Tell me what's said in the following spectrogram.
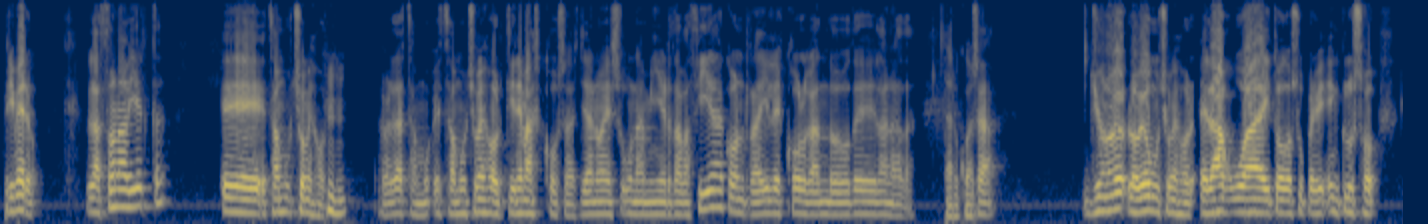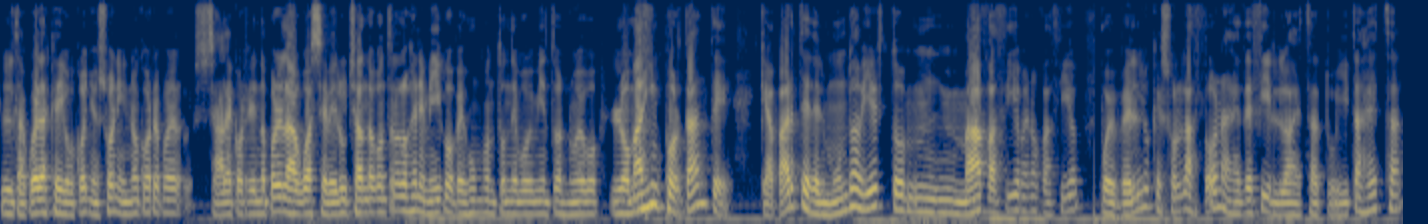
Primero, la zona abierta eh, está mucho mejor. La verdad está, está mucho mejor, tiene más cosas, ya no es una mierda vacía con raíles colgando de la nada. Tal cual. O sea, yo lo veo, mucho mejor. El agua y todo súper bien. Incluso, ¿te acuerdas que digo, coño, Sony no corre por el... sale corriendo por el agua, se ve luchando contra los enemigos, ves un montón de movimientos nuevos. Lo más importante, que aparte del mundo abierto, mm, más vacío, menos vacío, pues ves lo que son las zonas, es decir, las estatuitas estas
